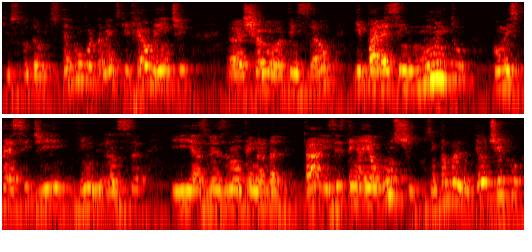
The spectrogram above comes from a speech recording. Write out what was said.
que estudam isso? Tem comportamentos que realmente uh, chamam atenção e parecem muito com uma espécie de vingança e às vezes não tem nada a ver, tá? Existem aí alguns tipos. Então, por exemplo, tem o tipo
